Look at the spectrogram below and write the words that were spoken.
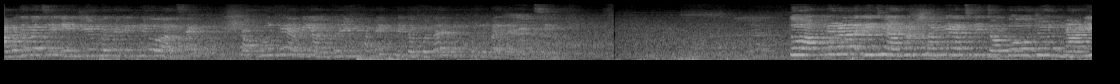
আমাদের মাঝে এনজিও প্রতিনিধিও আছে সকলকে আমি আন্তরিকভাবে কৃতজ্ঞতা এবং ধন্যবাদ জানাচ্ছি। তো আপনারা এই যে আমার সামনে আজকে যতজন নারী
